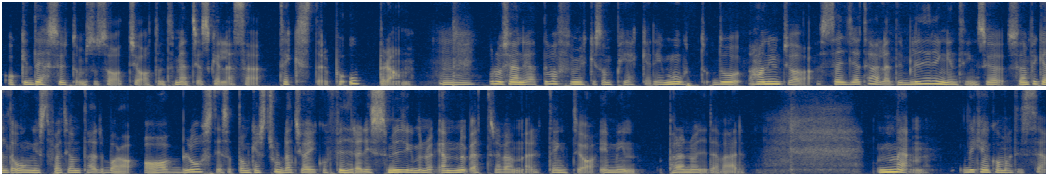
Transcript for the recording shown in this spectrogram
och dessutom så sa teatern till mig att jag ska läsa texter på operan. Mm. Och då kände jag att det var för mycket som pekade emot. Och Då hann ju inte jag säga till alla att det blir ingenting. Så jag, sen fick jag lite ångest för att jag inte hade bara avblåst det. Så att de kanske trodde att jag gick och firade i smyg med några ännu bättre vänner, tänkte jag i min paranoida värld. Men det kan komma till sen.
